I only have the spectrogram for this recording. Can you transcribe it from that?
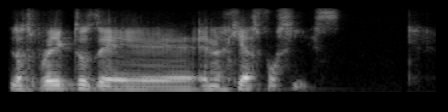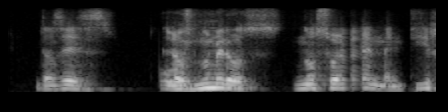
los proyectos de energías fósiles. Entonces, los números no suelen mentir.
